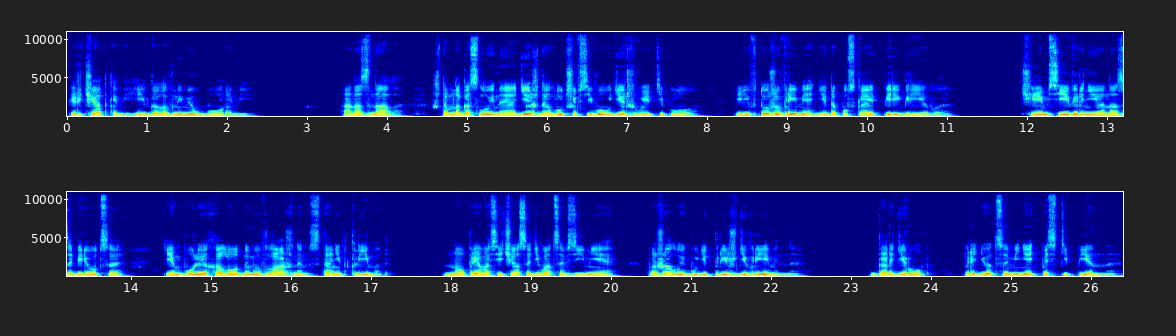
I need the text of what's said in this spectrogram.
перчатками и головными уборами. Она знала, что многослойная одежда лучше всего удерживает тепло и в то же время не допускает перегрева. Чем севернее она заберется, тем более холодным и влажным станет климат. Но прямо сейчас одеваться в зимнее, пожалуй, будет преждевременно. Гардероб придется менять постепенно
